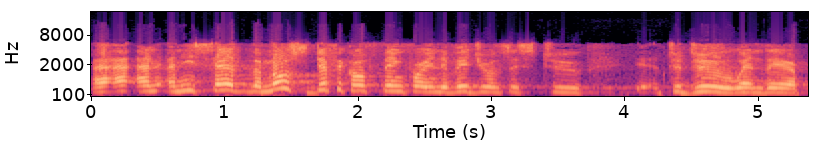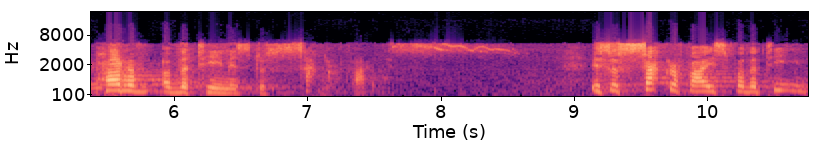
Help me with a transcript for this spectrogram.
And, and he said the most difficult thing for individuals is to, to do when they're part of, of the team is to sacrifice. It's a sacrifice for the team.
